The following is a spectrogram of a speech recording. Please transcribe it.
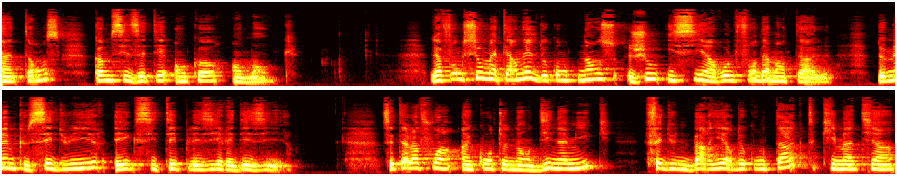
intense, comme s'ils étaient encore en manque. La fonction maternelle de contenance joue ici un rôle fondamental, de même que séduire et exciter plaisir et désir. C'est à la fois un contenant dynamique, fait d'une barrière de contact qui maintient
